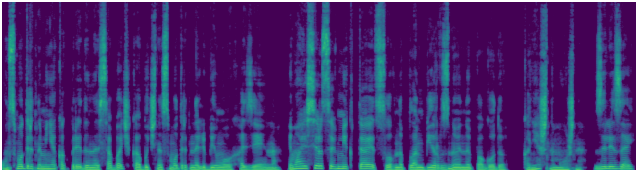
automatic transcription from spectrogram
Он смотрит на меня, как преданная собачка обычно смотрит на любимого хозяина. И мое сердце вмиг тает, словно пломбир в знойную погоду. «Конечно, можно. Залезай».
